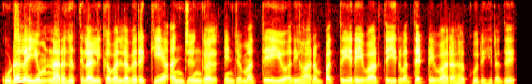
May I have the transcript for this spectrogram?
உடலையும் நரகத்தில் அளிக்க வல்லவருக்கே அஞ்சுங்கள் என்று மத்தேயு அதிகாரம் பத்து இறைவார்த்தை இருபத்தெட்டு இவ்வாறாக கூறுகிறது.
